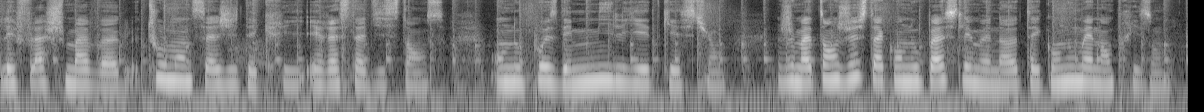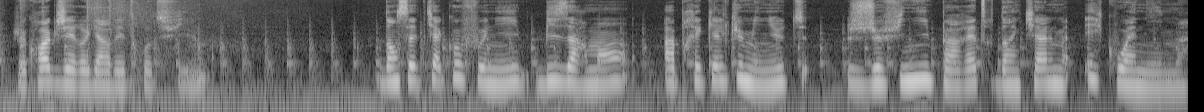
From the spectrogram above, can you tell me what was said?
les flashs m'aveuglent, tout le monde s'agite et crie et reste à distance. On nous pose des milliers de questions. Je m'attends juste à qu'on nous passe les menottes et qu'on nous mène en prison. Je crois que j'ai regardé trop de films. Dans cette cacophonie, bizarrement, après quelques minutes, je finis par être d'un calme équanime.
